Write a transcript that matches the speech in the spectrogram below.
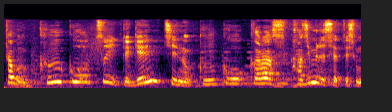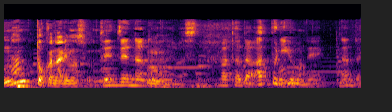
多分空港着いて現地の空港から初めて設定してもなんとかなりますよね、全然なんとかなります。ね、まあ、ただアプリをねなんだ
